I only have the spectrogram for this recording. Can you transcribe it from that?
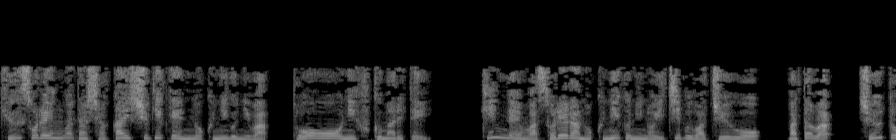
旧ソ連型社会主義圏の国々は、東欧に含まれている。近年はそれらの国々の一部は中央、または中東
